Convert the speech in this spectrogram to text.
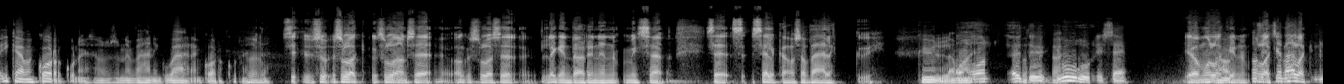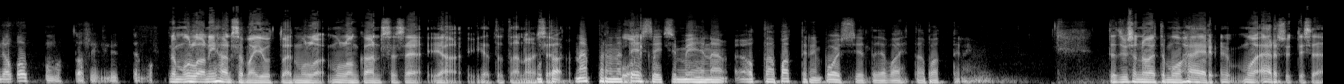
ikävän korkunen. Se on sellainen vähän niin kuin väärän korkunen. No. Su, sulla, sulla on se, onko sulla se legendaarinen, missä se selkäosa välkkyi? Kyllä. On, on löytyy juuri se. Joo, mullakin... No, mullakin, se mullakin, on loppunut tosin nyt. Mutta... No mulla on ihan sama juttu, että mulla, mulla on kanssa se ja, ja tota noin Mutta se... näppäränä teissä miehenä ottaa patterin pois sieltä ja vaihtaa patterin. Täytyy sanoa, että mua, häir, mua ärsytti se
